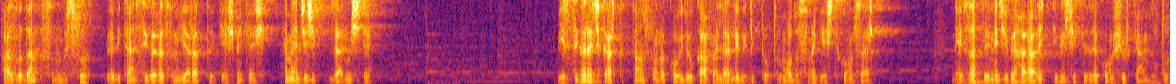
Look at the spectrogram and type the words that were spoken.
Fazladan ısınmış su ve biten sigarasının yarattığı keşmekeş hemencecik düzelmişti. Bir sigara çıkarttıktan sonra koyduğu kahvelerle birlikte oturma odasına geçti komiser. Nevzat ve Necip'i hararetli bir şekilde konuşurken buldu.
